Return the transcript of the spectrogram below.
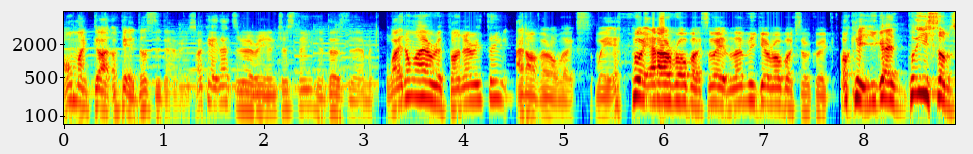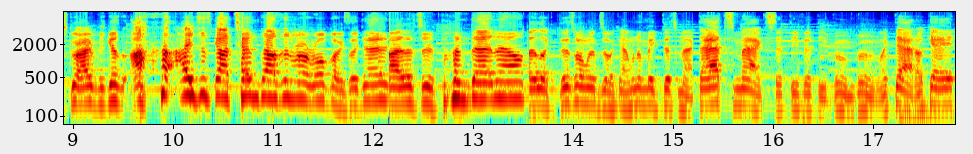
Oh my god, okay, it does do damage. Okay, that's very interesting. It does do damage. Why don't I refund everything? I don't have Robux. Wait, wait, I don't have Robux. Wait, let me get Robux real quick. Okay, you guys, please subscribe because I, I just got 10,000 more Robux, okay? Alright, let's refund that now. Alright, look, this is what I'm gonna do, okay? I'm gonna make this max. That's max. 50-50. Boom, boom. Like that, okay?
